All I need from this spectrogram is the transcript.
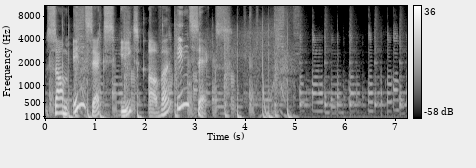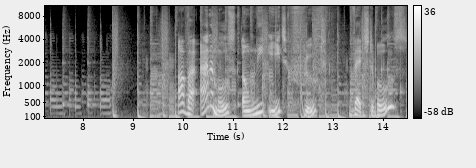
Some insects eat other insects. Other animals only eat fruit, vegetables,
